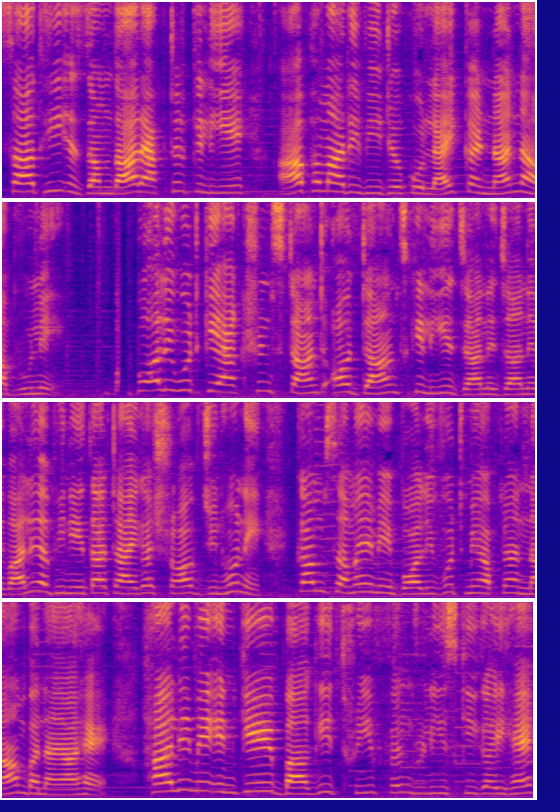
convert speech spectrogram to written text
साथ ही इस दमदार एक्टर के लिए आप हमारे वीडियो को लाइक करना ना भूलें। बॉलीवुड के एक्शन स्टंट और डांस के लिए जाने जाने वाले अभिनेता टाइगर श्रॉफ, जिन्होंने कम समय में बॉलीवुड में अपना नाम बनाया है। हाल ही में इनके बागी थ्री फ़िल्म रिलीज़ की गई है,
